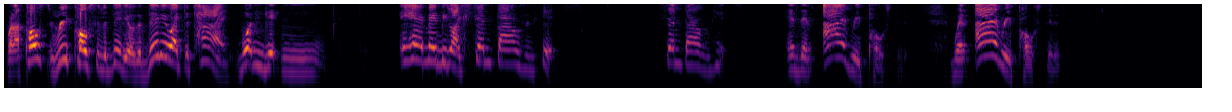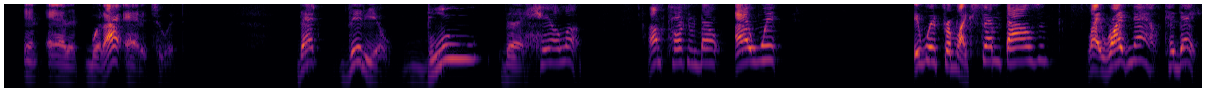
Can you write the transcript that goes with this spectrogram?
When I posted reposted the video, the video at the time wasn't getting it had maybe like 7,000 hits. 7,000 hits. And then I reposted it. When I reposted it and added what I added to it, that video blew the hell up. I'm talking about I went it went from like 7,000 like right now today.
